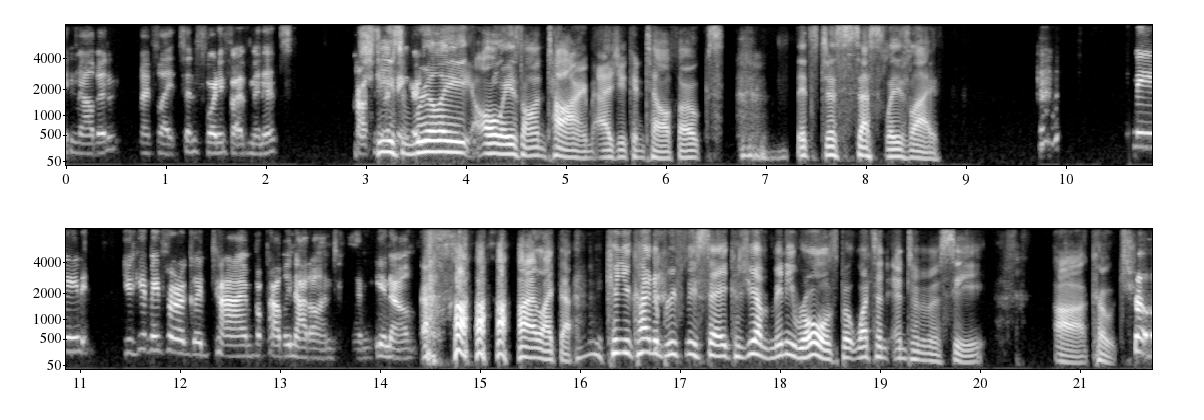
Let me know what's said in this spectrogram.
in Melbourne. My flight's in 45 minutes. She's really always on time, as you can tell, folks. It's just Cessalee's life. I mean, you get me for a good time, but probably not on time, you know. I like that. Can you kind of briefly say, because you have many roles, but what's an intimacy uh, coach? So,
